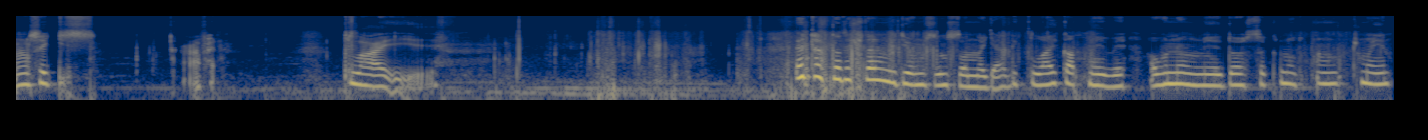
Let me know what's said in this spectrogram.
18. Aferin. Play. Evet arkadaşlar videomuzun sonuna geldik. Like atmayı ve abone olmayı da sakın unutmayın.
